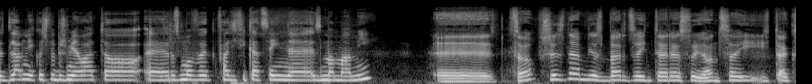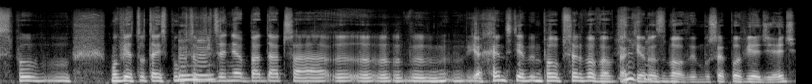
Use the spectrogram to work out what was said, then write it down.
y, dla mnie jakoś wybrzmiała, to e, rozmowy kwalifikacyjne z mamami. E, Co przyznam jest bardzo interesujące i, i tak mówię tutaj z punktu Mhm. widzenia badacza, y, y, y, ja chętnie bym poobserwował takie rozmowy, muszę powiedzieć.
